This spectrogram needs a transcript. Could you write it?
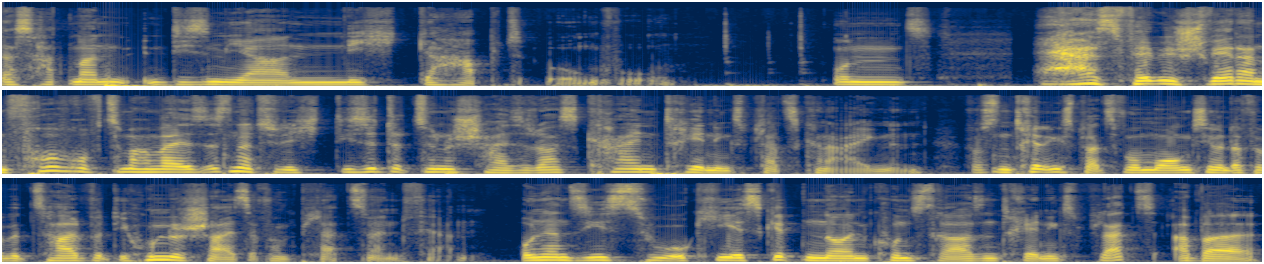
das hat man in diesem Jahr nicht gehabt irgendwo. Und ja, es fällt mir schwer, da einen Vorwurf zu machen, weil es ist natürlich, die Situation ist scheiße. Du hast keinen Trainingsplatz, keinen eigenen. Du hast einen Trainingsplatz, wo morgens jemand dafür bezahlt wird, die Hundescheiße vom Platz zu entfernen. Und dann siehst du, okay, es gibt einen neuen Kunstrasentrainingsplatz, aber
